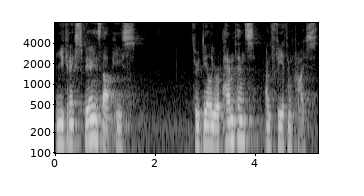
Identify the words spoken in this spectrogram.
And you can experience that peace through daily repentance and faith in Christ.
